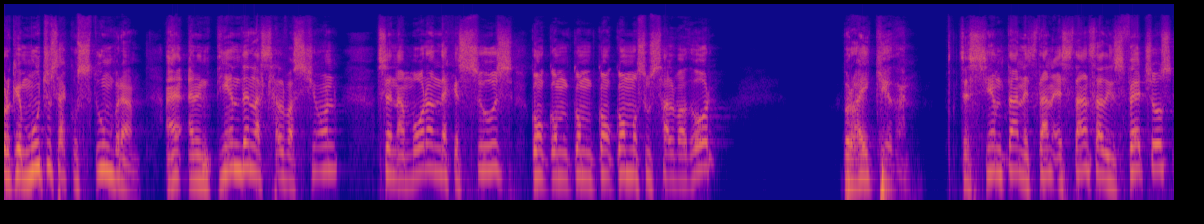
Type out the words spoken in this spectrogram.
Porque muchos se acostumbran, entienden la salvación, se enamoran de Jesús como, su Salvador, pero ahí quedan. Se sientan, están, satisfechos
